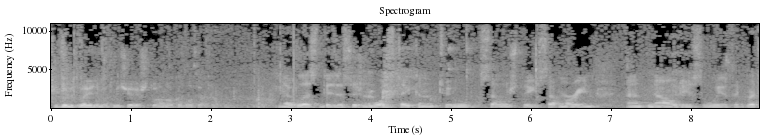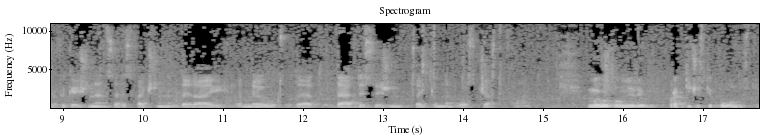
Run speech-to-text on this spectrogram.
с удовлетворением отмечаю, что оно оказалось оправданным. Nevertheless, the decision was taken to salvage the submarine, and now it is with gratification and satisfaction that I note that that decision taken was justified. Мы выполнили практически полностью,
